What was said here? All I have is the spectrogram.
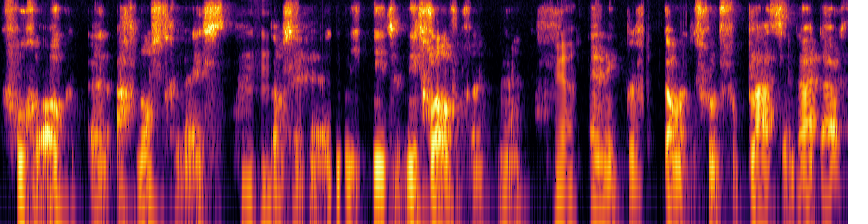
vroeger ook een agnost geweest. Mm -hmm. Dat wil zeggen, niet, niet, niet gelovige. Hè. Ja. En ik kan me dus goed verplaatsen. En daar daag,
